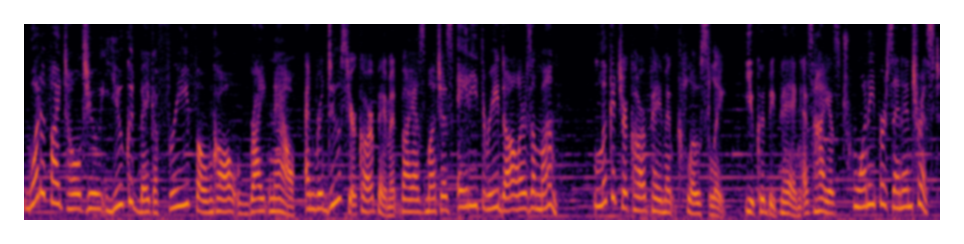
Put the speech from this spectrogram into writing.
What if I told you you could make a free phone call right now and reduce your car payment by as much as $83 a month? Look at your car payment closely. You could be paying as high as 20% interest.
